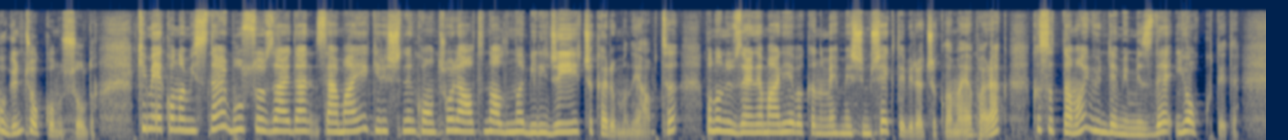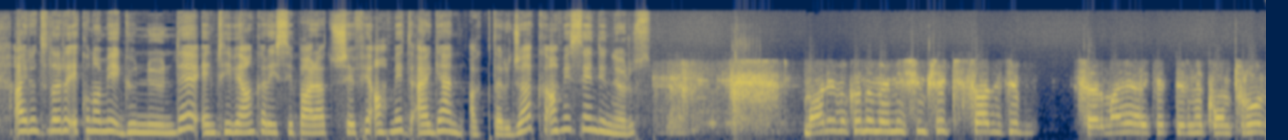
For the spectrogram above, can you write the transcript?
bugün çok konuşuldu. Kimi ekonomistler bu sözlerden sermaye girişinin kontrol altına alınabileceği çıkarımını yaptı. Bunun üzerine Maliye Bakanı Mehmet Şimşek de bir açıklama yaparak kısıtlama gündemimizde yok dedi. Ayrıntıları ekonomi günlüğünde NTV Ankara İstihbarat Şefi Ahmet Ergen aktaracak. Ahmet seni dinliyoruz. Maliye Bakanı Mehmet Şimşek sadece sermaye hareketlerini kontrol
